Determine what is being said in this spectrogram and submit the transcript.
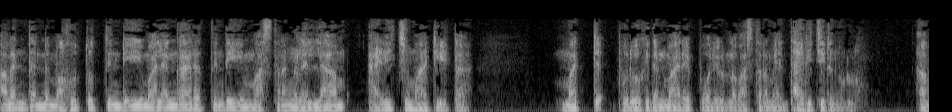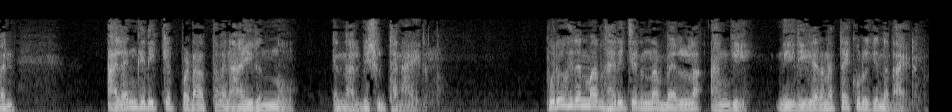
അവൻ തന്റെ മഹത്വത്തിന്റെയും അലങ്കാരത്തിന്റെയും വസ്ത്രങ്ങളെല്ലാം അഴിച്ചു മാറ്റിയിട്ട് മറ്റ് പുരോഹിതന്മാരെ പോലെയുള്ള വസ്ത്രമേ ധരിച്ചിരുന്നുള്ളൂ. അവൻ അലങ്കരിക്കപ്പെടാത്തവനായിരുന്നു എന്നാൽ വിശുദ്ധനായിരുന്നു. പുരോഹിതന്മാർ ധരിച്ചിരുന്ന വെള്ള അങ്കി നീതീകരണത്തെ കുറിക്കുന്നതായിരുന്നു.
